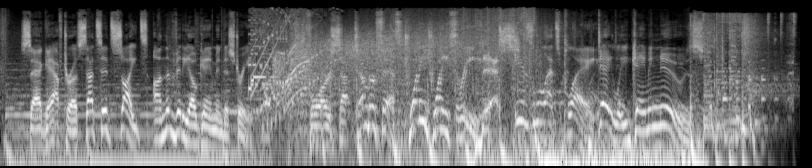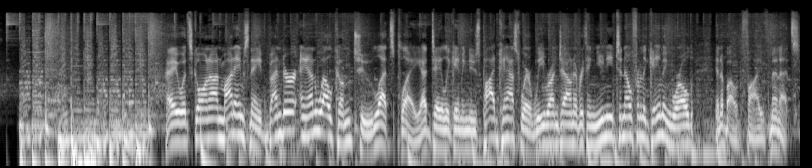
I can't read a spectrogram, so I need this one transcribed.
SAG AFTRA sets its sights on the video game industry. For September 5th, 2023, this is Let's Play Daily Gaming News. Hey, what's going on? My name's Nate Bender, and welcome to Let's Play, a daily gaming news podcast where we run down everything you need to know from the gaming world in about five minutes.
